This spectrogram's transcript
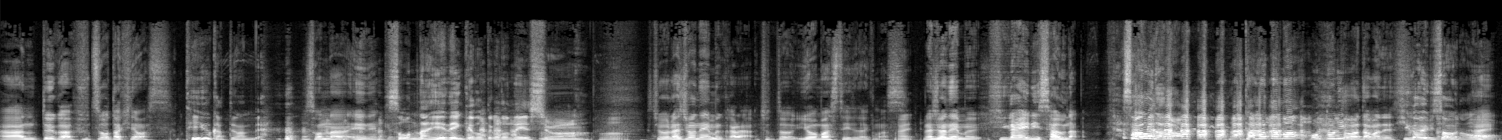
あのというか普通歌来てます。っていうかってなんだよそんなんええねんけど。そんなんええねんけどってことねえっしょ、うん。うん。ちょラジオネームからちょっと読ませていただきます、はい。ラジオネーム日帰りサウナ。サウナだ。たまたま？本当に？たまたまです。日帰りサウナ。を、はい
